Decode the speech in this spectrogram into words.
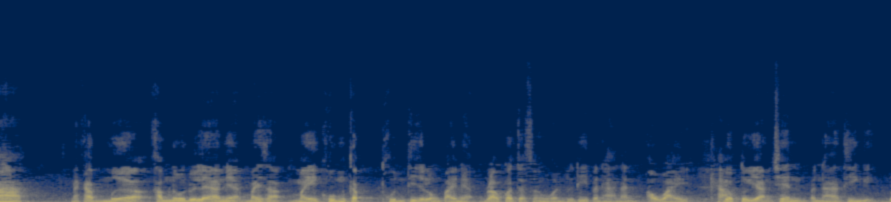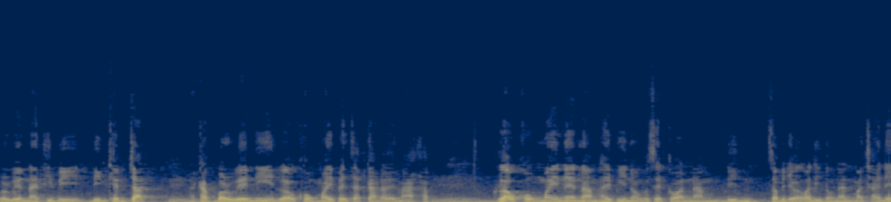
มาก นะครับเมื่อคำนวณดูแล้วเนี่ยไม่สาไม่คุ้มกับทุนที่จะลงไปเนี่ยเราก็จะสงวนพื้นที่ปัญหานั้นเอาไว้ ครับยกตัวอย่างเช่น ปัญหาที่บริเวณไหนที่มีดินเค็มจัดอืม นะครับบริเวณนี้เราคงไม่ไปจัดการอะไรมากครับ เราคงไม่แนะนำให้พี่น้องเกษตรกรนำดินทรัพยากรดินตรงนั้น มาใช้ใน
